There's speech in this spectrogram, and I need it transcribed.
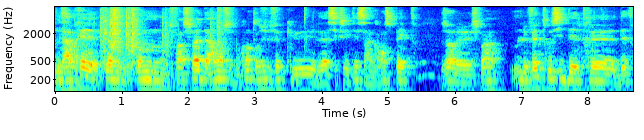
Mais possible. après, comme, comme, enfin, je sais pas, dernièrement, j'ai beaucoup entendu le fait que la sexualité, c'est un grand spectre. Genre, euh, je sais pas, le fait aussi d'être euh, d'être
